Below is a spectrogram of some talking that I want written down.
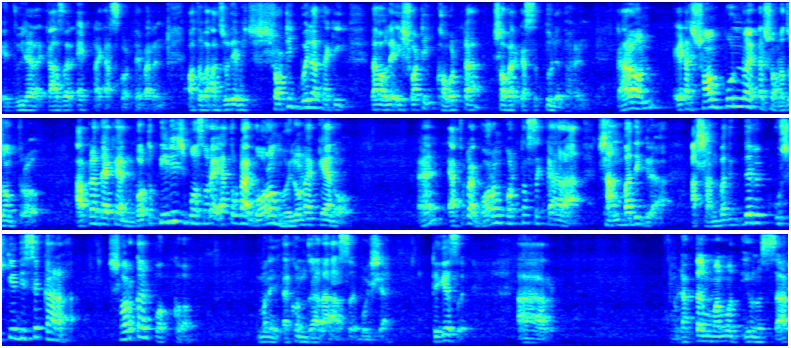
এই দুইটা কাজের একটা কাজ করতে পারেন। অথবা আর যদি আমি সঠিক বইলা থাকি, তাহলে এই সঠিক খবরটা সবার কাছে তুলে ধরেন। কারণ এটা সম্পূর্ণ একটা ষড়যন্ত্র। আপনারা দেখেন, গত তিরিশ বছরে এতটা গরম হইল না কেন? হ্যাঁ? এতটা গরম করতেছে কারা? সাংবাদিকরা। আর সাংবাদিকদের উস্কে দিছে কারা? সরকার পক্ষ। মানে এখন যারা আছে বৈশা। ঠিক আছে? আর ডাক্তার মোহাম্মদ ইউনুস স্যার,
